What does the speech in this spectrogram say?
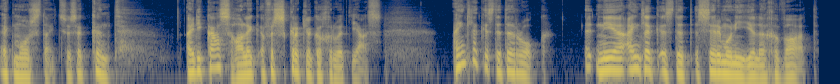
Ek mors tyd soos 'n kind Uit die kas haal ek 'n verskriklike groot jas. Eintlik is dit 'n rok. Nee, eintlik is dit 'n seremoniële gewaad.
